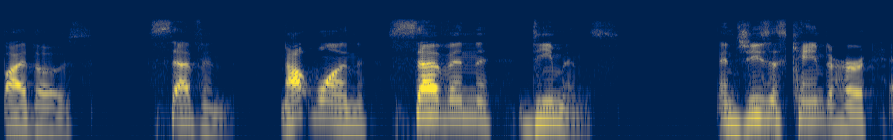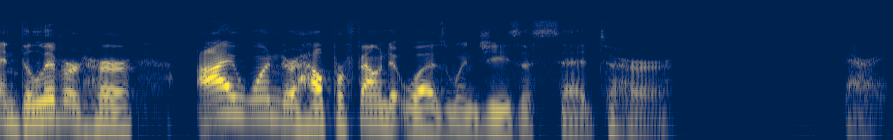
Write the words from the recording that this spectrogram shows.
by those seven, not one, seven demons. And Jesus came to her and delivered her. I wonder how profound it was when Jesus said to her, Mary,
